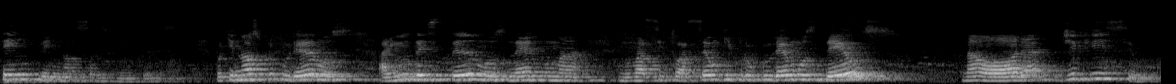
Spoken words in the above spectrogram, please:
sempre em nossas vidas. Porque nós procuramos, ainda estamos né, numa, numa situação que procuramos Deus na hora difícil.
